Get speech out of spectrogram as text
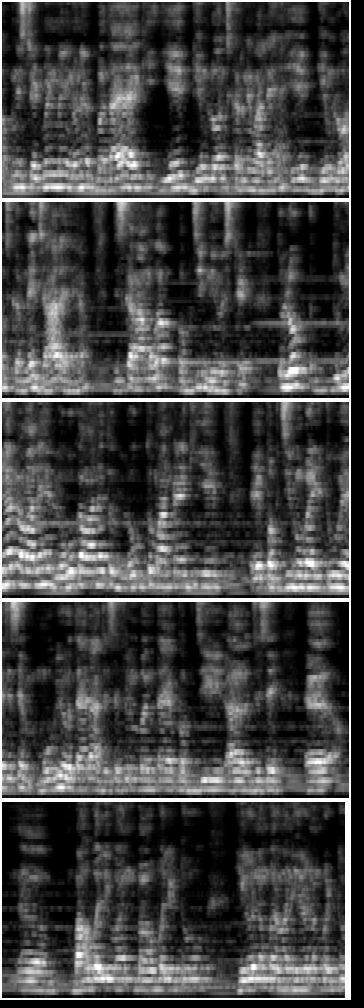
अपने स्टेटमेंट में इन्होंने बताया है कि ये गेम लॉन्च करने वाले हैं, ये गेम लॉन्च करने जा रहे हैं, जिसका नाम होगा पबजी न्यू स्टेट तो लोग, दुनिया का माने, लोगों का माने तो लोग तो मान रहे हैं कि ये पबजी मोबाइल टू है, जैसे मूवी होता है ना, जैसे फ़िल्म बनता है, पबजी जैसे Baahubali one Baahubali two hero number one hero number two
